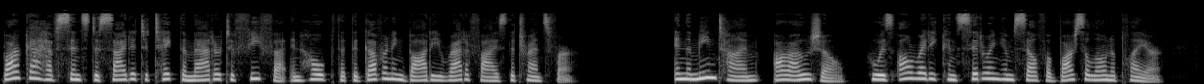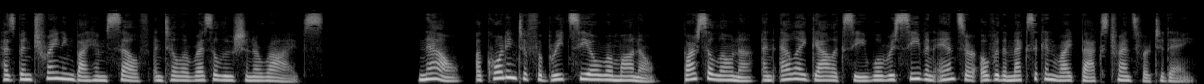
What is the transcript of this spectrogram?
Barca have since decided to take the matter to FIFA in hope that the governing body ratifies the transfer. In the meantime, Araujo, who is already considering himself a Barcelona player, has been training by himself until a resolution arrives. Now, according to Fabrizio Romano, Barcelona and LA Galaxy will receive an answer over the Mexican right-back's transfer today.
